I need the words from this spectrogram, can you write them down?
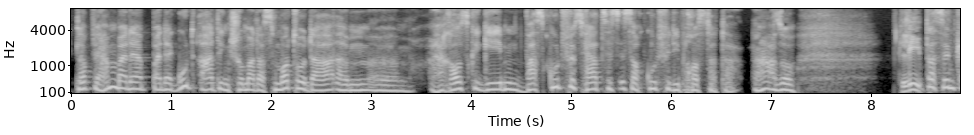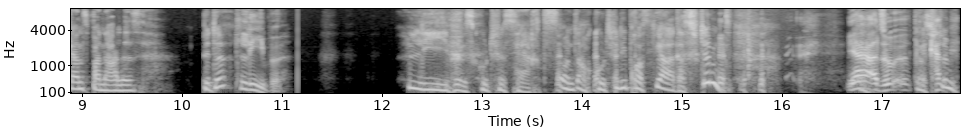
Ich glaube, wir haben bei der, bei der Gutartigen schon mal das Motto da ähm, äh, herausgegeben, was gut fürs Herz ist, ist auch gut für die Prostata. Ja, also Liebe. Das sind ganz banale. Bitte? Liebe. Liebe ist gut fürs Herz und auch gut für die Brust. Ja, das stimmt. Ja, also äh, das kann,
